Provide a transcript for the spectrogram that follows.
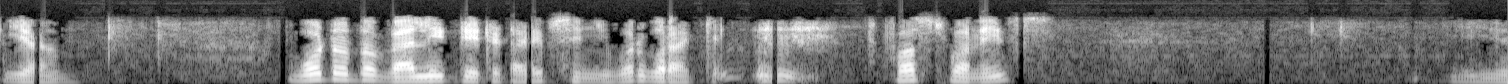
Yeah. What are the valid data types in your Oracle? First one is yeah,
